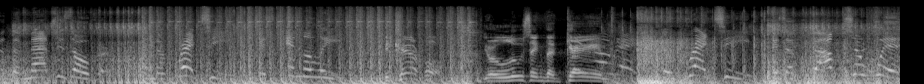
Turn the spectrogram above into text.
of the match is over, and the red team is in the lead. Be careful! You're losing the game! The red team is about to win!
